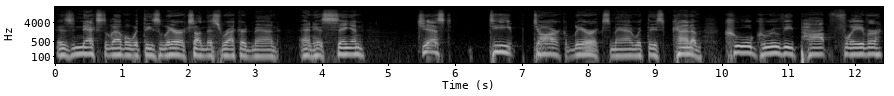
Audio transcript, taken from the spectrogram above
is next level with these lyrics on this record, man. And his singing, just deep, dark lyrics, man, with these kind of cool, groovy pop flavor.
